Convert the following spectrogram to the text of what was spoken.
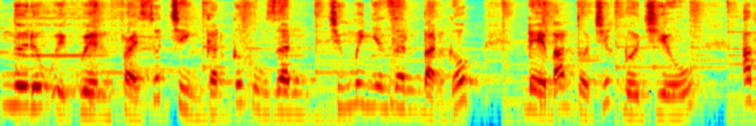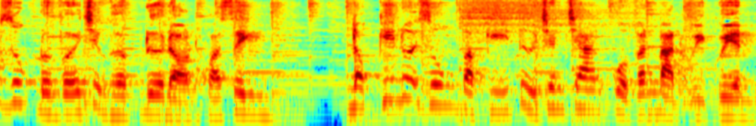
Người được ủy quyền phải xuất trình căn cước công dân, chứng minh nhân dân bản gốc để ban tổ chức đối chiếu, áp dụng đối với trường hợp đưa đón khóa sinh. Đọc kỹ nội dung và ký từ chân trang của văn bản ủy quyền,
